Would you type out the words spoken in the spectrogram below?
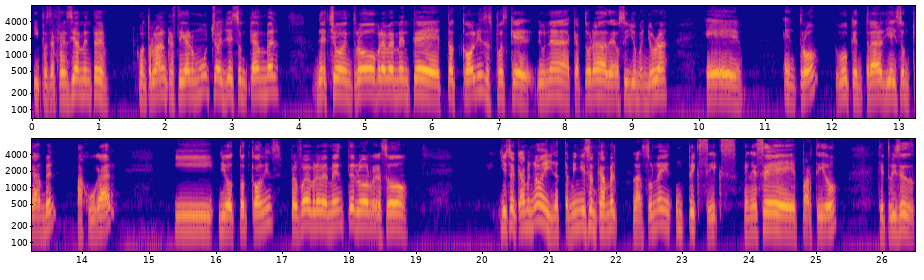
y pues defensivamente controlaron, castigaron mucho a Jason Campbell. De hecho, entró brevemente Todd Collins después que de una captura de Osillo Manjura eh, entró, tuvo que entrar Jason Campbell a jugar. Y digo, Todd Collins, pero fue brevemente, luego regresó Jason Campbell, no, y también Jason Campbell lanzó un pick six en ese partido que tú dices,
